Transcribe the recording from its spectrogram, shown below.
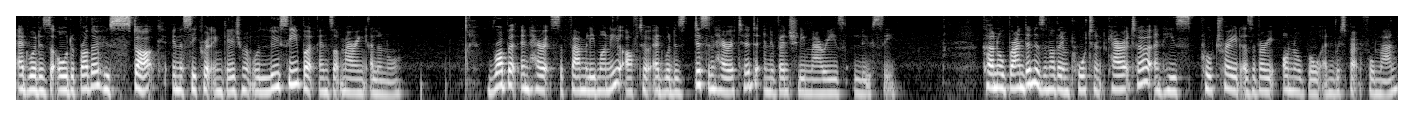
Edward is the older brother who's stuck in a secret engagement with Lucy but ends up marrying Elinor. Robert inherits the family money after Edward is disinherited and eventually marries Lucy. Colonel Brandon is another important character and he's portrayed as a very honourable and respectful man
